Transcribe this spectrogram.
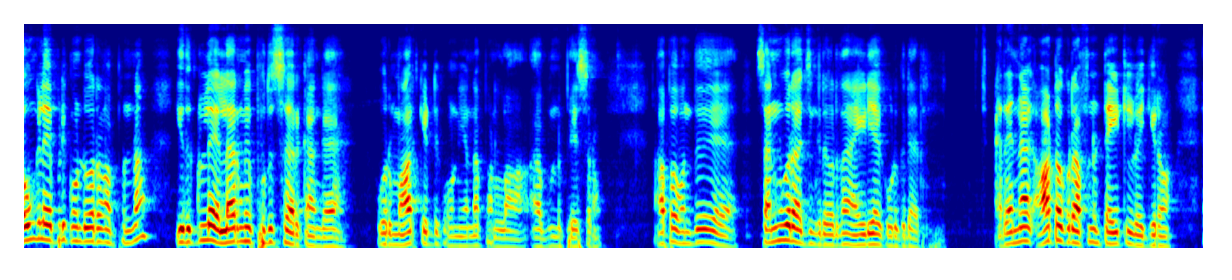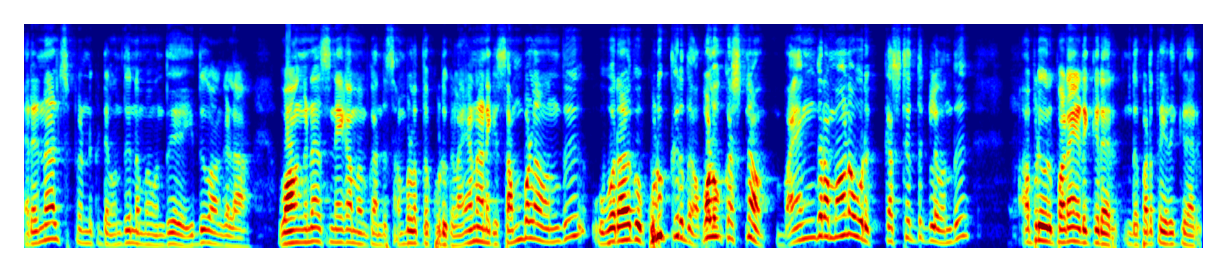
அவங்கள எப்படி கொண்டு வரோம் அப்படின்னா இதுக்குள்ளே எல்லாருமே புதுசாக இருக்காங்க. ஒரு மார்க்கெட்டுக்கு ஒன்று என்ன பண்ணலாம்? அப்படின்னு பேசுகிறோம் அப்போ வந்து சண்முகராஜுங்கிறவர் தான் ஐடியா கொடுக்குறாரு. ரெனால் ஆட்டோகிராஃப்னு டைட்டில் வைக்கிறோம். ரெனால்ட்ஸ் பெண்ணுக்கிட்ட வந்து நம்ம வந்து இது வாங்கலாம். வாங்கினா ஸ்னேகா மேம்க்கு அந்த சம்பளத்தை கொடுக்கலாம். ஏன்னா அன்றைக்கி சம்பளம் வந்து ஒவ்வொரு ஆளுக்கும் கொடுக்கறது அவ்வளோ கஷ்டம். பயங்கரமான ஒரு கஷ்டத்துக்குள்ள வந்து அப்படி ஒரு படம் எடுக்கிறார். இந்த படத்தை எடுக்கிறார்.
